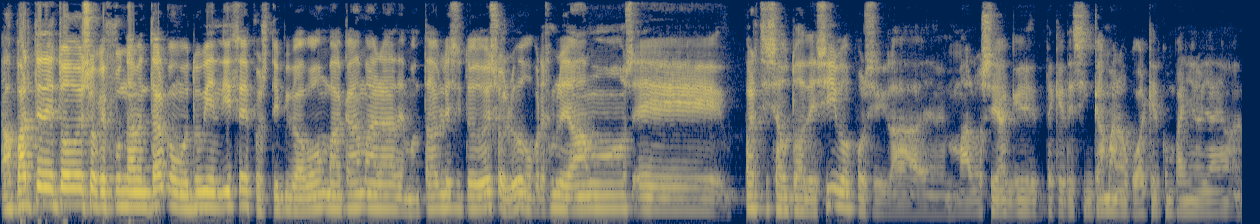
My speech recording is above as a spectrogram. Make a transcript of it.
aparte de todo eso que es fundamental, como tú bien dices, pues típica bomba, cámara, desmontables y todo eso. Luego, por ejemplo, llevamos eh, parches autoadhesivos, por si la, eh, malo sea que te quedes sin cámara o cualquier compañero ya,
